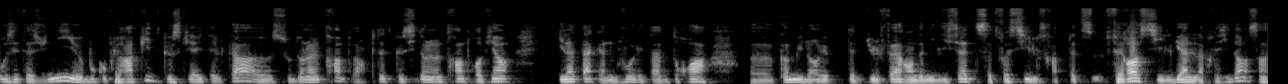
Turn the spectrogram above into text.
aux États-Unis euh, beaucoup plus rapide que ce qui a été le cas euh, sous Donald Trump. Alors peut-être que si Donald Trump revient, il attaque à nouveau l'état de droit comme il aurait peut-être dû le faire en 2017. Cette fois-ci, il sera peut-être féroce s'il gagne la présidence. Hein,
